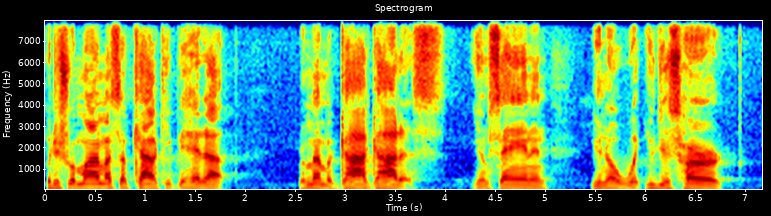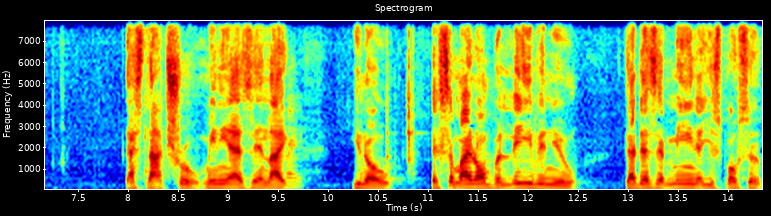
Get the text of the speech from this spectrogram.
but just remind myself, Cal, keep your head up. Remember, God got us. You know what I'm saying? And you know what you just heard. That's not true. Meaning, as in, like, Right. you know, if somebody don't believe in you, that doesn't mean that you're supposed to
